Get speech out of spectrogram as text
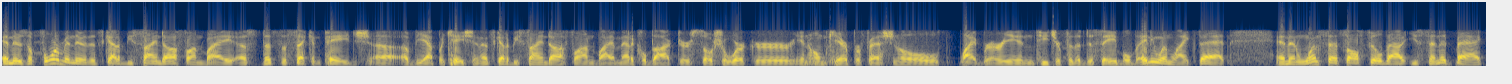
and there's a form in there that's got to be signed off on by a, that's the second page uh, of the application. That's got to be signed off on by a medical doctor, social worker, in-home care professional, librarian, teacher for the disabled, anyone like that. And then once that's all filled out, you send it back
